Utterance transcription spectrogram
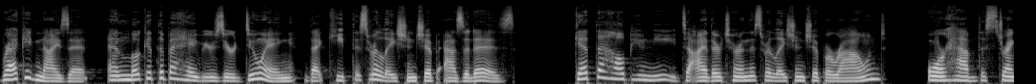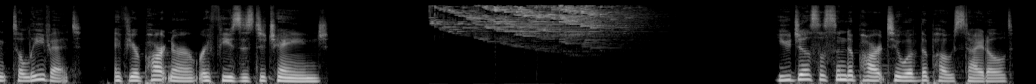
recognize it and look at the behaviors you're doing that keep this relationship as it is. Get the help you need to either turn this relationship around or have the strength to leave it if your partner refuses to change. You just listened to part two of the post titled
